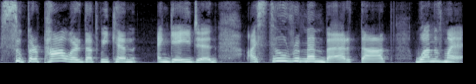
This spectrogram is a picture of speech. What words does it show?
superpower that we can engage in. I still remember that one of my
